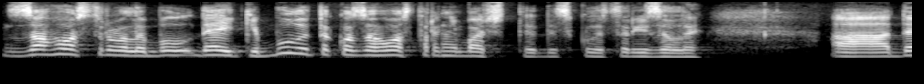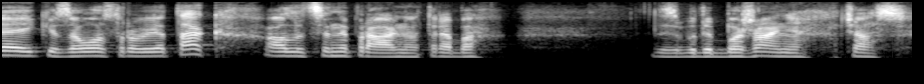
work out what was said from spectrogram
загострювали, деякі були тако загострені, бачите, десь колись різали. А деякі загострювали так, але це неправильно. Треба десь буде бажання, час.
